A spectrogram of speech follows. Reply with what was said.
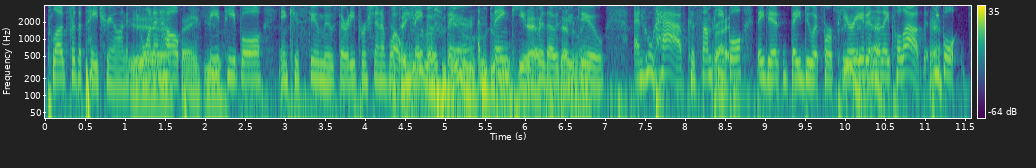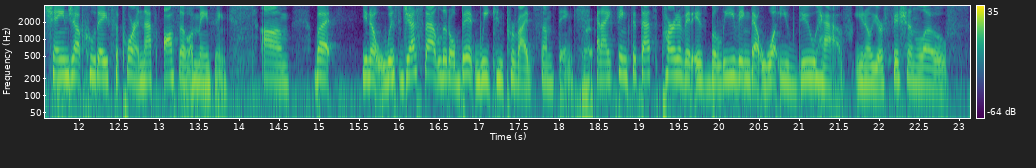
plug for the Patreon if you want to help feed people in Kisumu 30% of what we make goes who do, there and thank you Yeah, for those definitely. who do and who have because some Right. people they did they do it for a period Season, and then they pull out Yeah. people change up who they support and that's also amazing um, but you know with just that little bit we can provide something Right. and i think that that's part of it is believing that what you do have you know your fish and loaves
